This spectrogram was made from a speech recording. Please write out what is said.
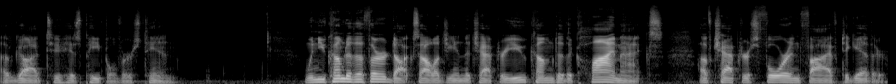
of God to his people. Verse 10. When you come to the third doxology in the chapter, you come to the climax of chapters 4 and 5 together.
